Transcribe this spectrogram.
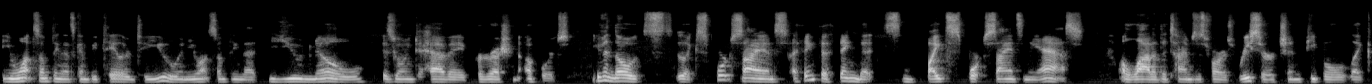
you want something that's going to be tailored to you and you want something that you know is going to have a progression upwards. Even though like sports science, I think the thing that bites sports science in the ass a lot of the times as far as research and people like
